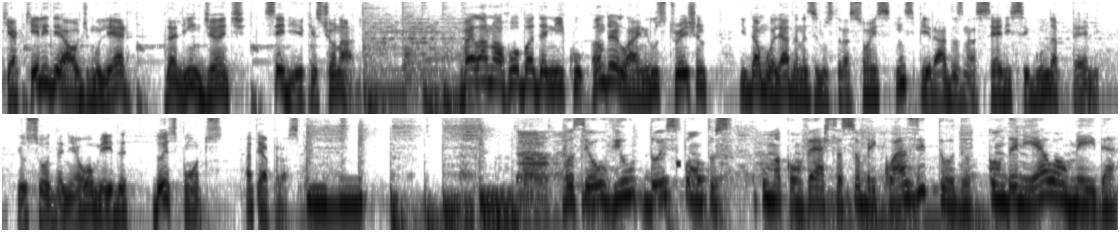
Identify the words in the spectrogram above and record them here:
que aquele ideal de mulher, dali em diante, seria questionado. Vai lá no arroba Danico Illustration e dá uma olhada nas ilustrações inspiradas na série Segunda Pele. Eu sou Daniel Almeida, dois pontos. Até a próxima. Você ouviu Dois Pontos uma conversa sobre quase tudo com Daniel Almeida.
